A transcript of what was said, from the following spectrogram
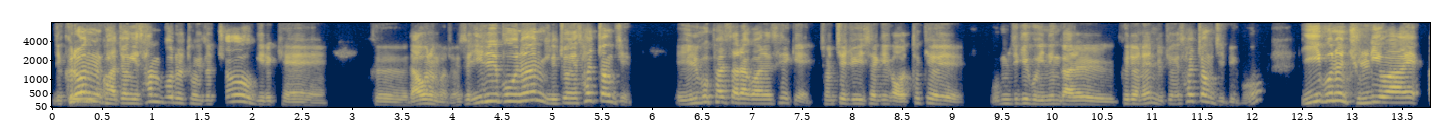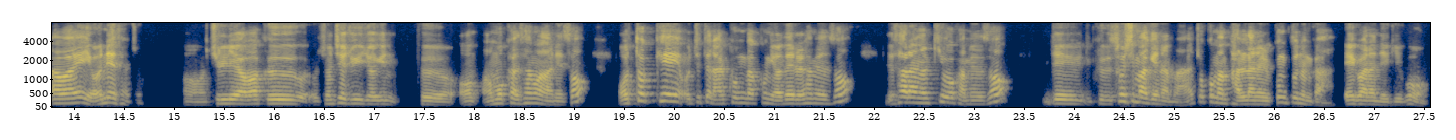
이제 그런 음. 과정이 3부를 통해서 쭉 이렇게 그 나오는 거죠. 그래서 1부는 일종의 설정집 1984라고 하는 세계 전체주의 세계가 어떻게 움직이고 있는가를 그려낸 일종의 설정집이고 2부는 줄리아와의 와의 연애사죠. 어, 줄리아와 그 전체주의적인 그 어- 엄혹한 상황 안에서 어떻게 어쨌든 알콩달콩 연애를 하면서 사랑을 키워가면서 이제 그 소심하게나마 조그만 반란을 꿈꾸는가에 관한 얘기고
